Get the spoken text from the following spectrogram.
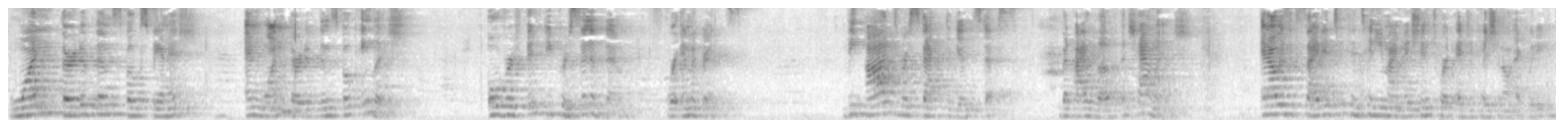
one third of them spoke Spanish, and one third of them spoke English. Over 50% of them were immigrants. The odds were stacked against us, but I love a challenge. And I was excited to continue my mission toward educational equity.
